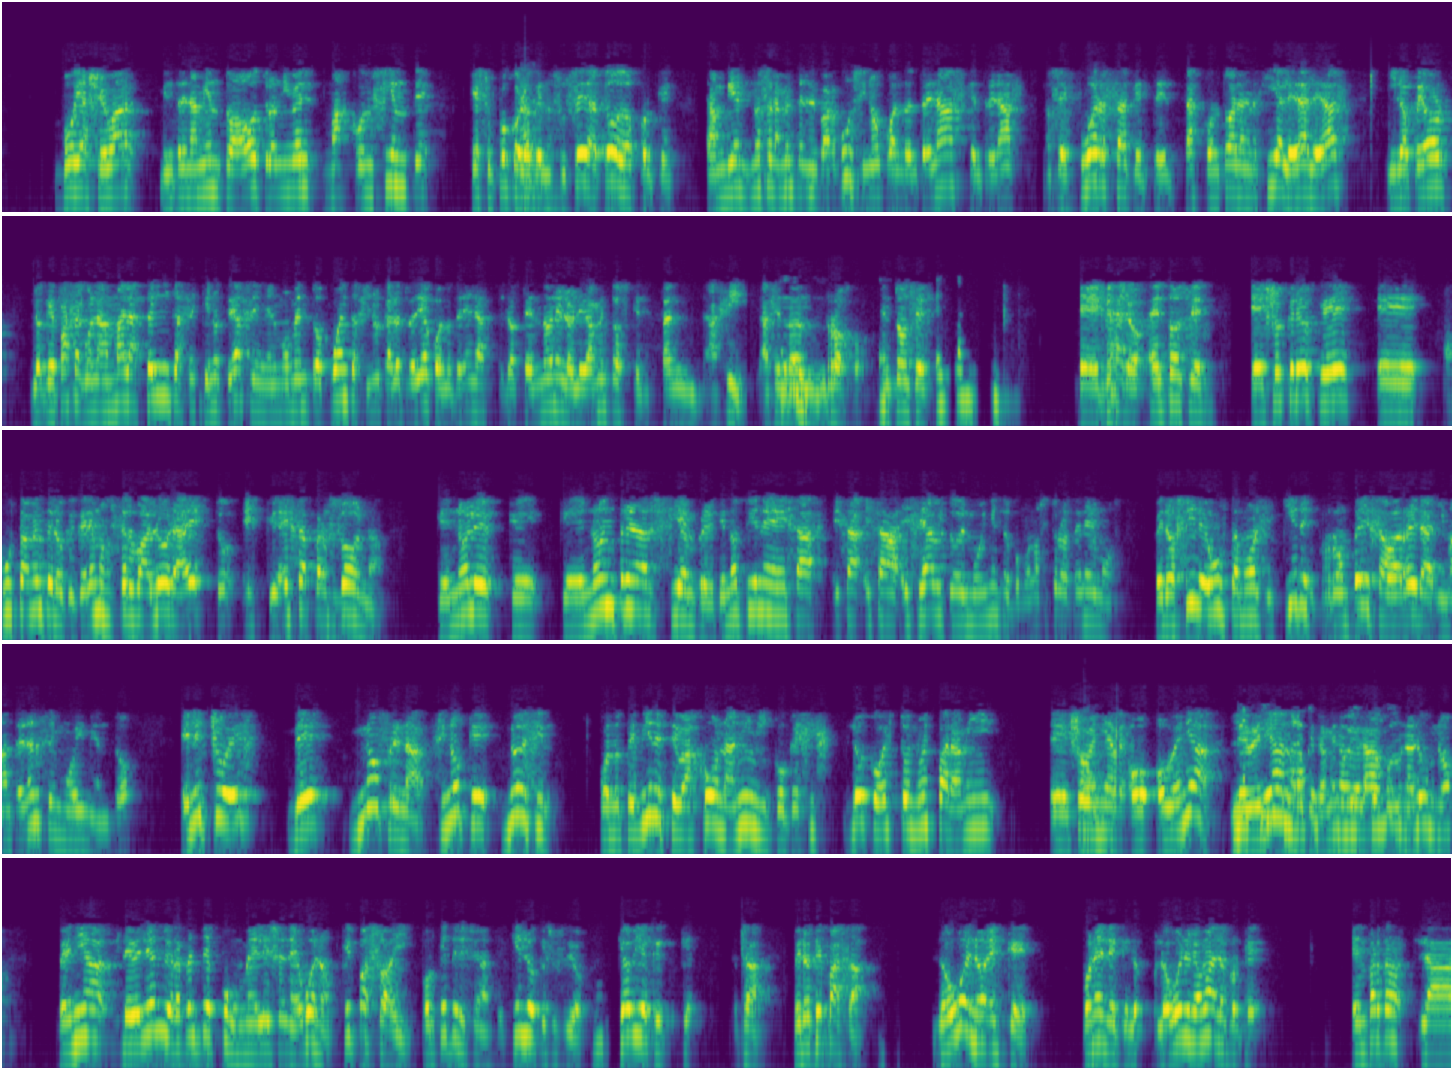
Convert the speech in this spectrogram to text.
voy a llevar mi entrenamiento a otro nivel más consciente, que es un poco lo que nos sucede a todos, porque también, no solamente en el parkour, sino cuando entrenás, que entrenás, no sé, fuerza, que te estás con toda la energía, le das, le das, y lo peor lo que pasa con las malas técnicas es que no te hacen en el momento cuenta, sino que al otro día cuando tenés los tendones, los ligamentos que están así, haciendo en rojo. Entonces, eh, claro, entonces, eh, yo creo que eh, justamente lo que queremos hacer valor a esto es que esa persona que no le, que, que no entrena siempre, que no tiene esa, esa, esa, ese hábito del movimiento como nosotros lo tenemos, pero sí le gusta moverse, quiere romper esa barrera y mantenerse en movimiento, el hecho es de no frenar, sino que no decir, cuando te viene este bajón anímico, que decís, loco, esto no es para mí, eh, yo venía, o, venía leveleando, que también había hablado con un alumno, venía leveleando y de repente, pum, me lesioné. Bueno, ¿qué pasó ahí? ¿Por qué te lesionaste? ¿Qué es lo que sucedió? ¿Qué había que, que o sea, pero qué pasa? Lo bueno es que ponerle que lo, bueno y lo malo, porque en parte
